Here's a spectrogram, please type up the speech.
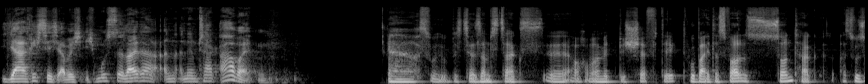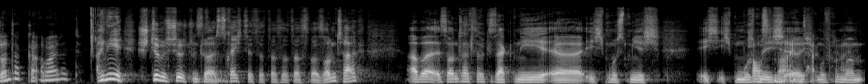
Ja, richtig, aber ich, ich musste leider an, an dem Tag arbeiten. Ach so, du bist ja samstags äh, auch immer mit beschäftigt. Wobei, das war Sonntag. Hast du Sonntag gearbeitet? Ach nee, stimmt, stimmt, stimmt. Du hast recht, das, das, das war Sonntag. Aber Sonntag habe ich gesagt, nee, äh, ich muss mich, ich, ich muss Brauchst mich, äh, ich muss frei. mir mal,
